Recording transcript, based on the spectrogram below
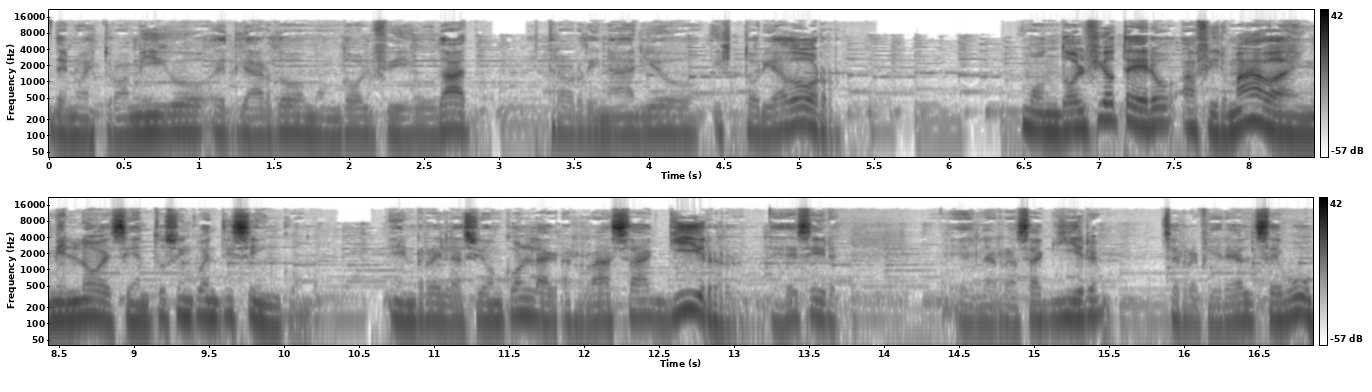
de nuestro amigo Edgardo Mondolfi Gudat, extraordinario historiador. Mondolfi Otero afirmaba en 1955 en relación con la raza Gir, es decir, eh, la raza Gir se refiere al cebú,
